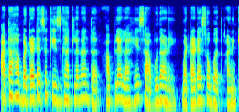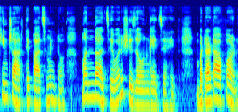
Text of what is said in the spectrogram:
आता हा बटाट्याचं कीस घातल्यानंतर आपल्याला हे साबुदाणे बटाट्यासोबत आणखीन चार ते पाच मिनटं मंद आचेवर शिजवून घ्यायचे आहेत. बटाटा आपण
